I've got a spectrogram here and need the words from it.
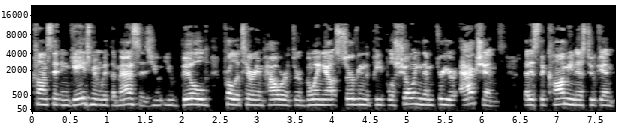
constant engagement with the masses. You you build proletarian power through going out, serving the people, showing them through your actions that it's the communist who can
